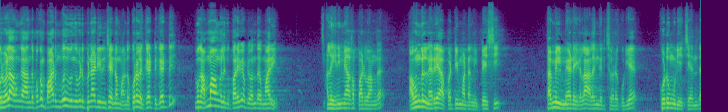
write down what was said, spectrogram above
ஒருவேளை அவங்க அந்த பக்கம் பாடும்போது இவங்க வீடு பின்னாடி இருந்துச்சா என்னமோ அந்த குரலை கேட்டு கேட்டு இவங்க அம்மா அவங்களுக்கு பரவி அப்படி வந்த மாதிரி. நல்ல இனிமையாக பாடுவாங்க. அவங்கள் நிறையா பட்டிமன்றங்கள் பேசி தமிழ் மேடைகளாக அலங்கரித்து வரக்கூடிய கொடுமுடியை சேர்ந்த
